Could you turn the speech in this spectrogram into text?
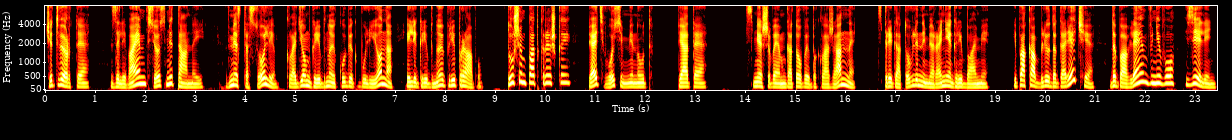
Четвертое. Заливаем все сметаной. Вместо соли кладем грибной кубик бульона или грибную приправу. Тушим под крышкой 5-8 минут. Пятое. Смешиваем готовые баклажаны с приготовленными ранее грибами. И пока блюдо горячее, добавляем в него зелень.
